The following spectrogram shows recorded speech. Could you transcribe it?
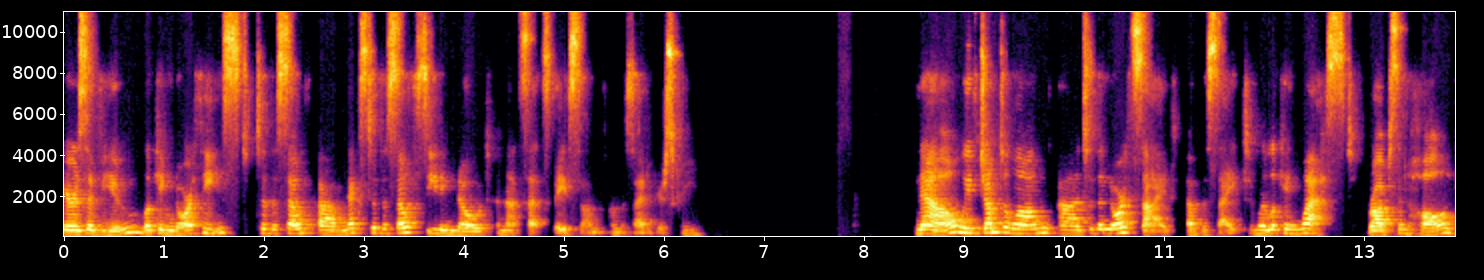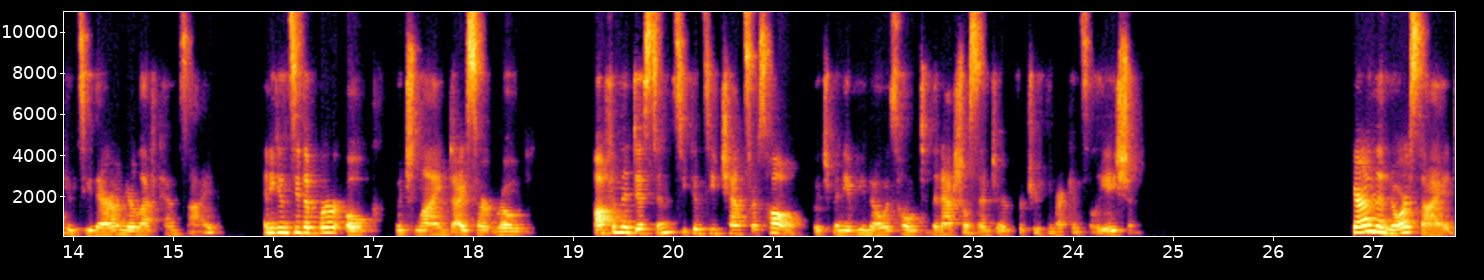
Here's a view looking northeast to the south, um, next to the south seating node, and that's that space on, on the side of your screen. Now we've jumped along uh, to the north side of the site and we're looking west. Robson Hall, you can see there on your left-hand side. And you can see the bur oak, which lined Dysart Road. Off in the distance, you can see Chancellor's Hall, which many of you know is home to the National Center for Truth and Reconciliation. Here on the north side,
